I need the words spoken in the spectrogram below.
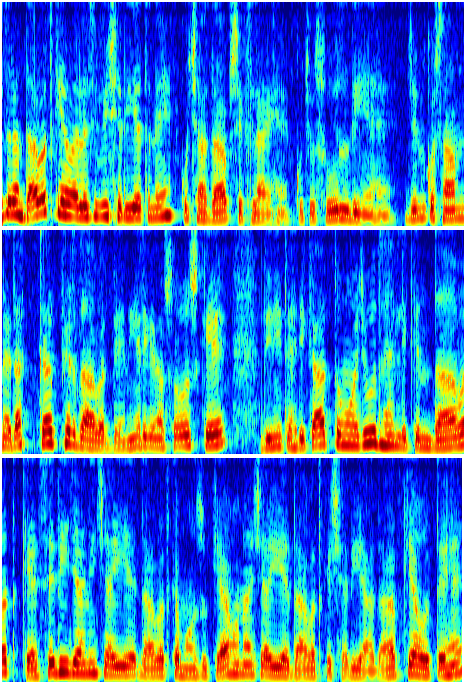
طرح دعوت کے حوالے سے بھی شریعت نے کچھ آداب سکھلائے ہیں، کچھ اصول دیے ہیں، جن کو سامنے رکھ کر پھر دعوت دینی ہے۔ لیکن افسوس کہ دینی تحریکات تو موجود ہیں، لیکن دعوت کیسے دی جانی چاہیے؟ دعوت کا موضوع کیا ہونا چاہیے؟ دعوت کے شرعی آداب کیا ہوتے ہیں؟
